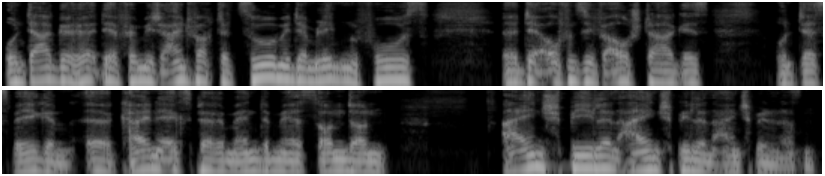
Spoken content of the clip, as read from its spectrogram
und da gehört er für mich einfach dazu mit dem linken Fuß, äh, der offensiv auch stark ist und deswegen äh, keine Experimente mehr, sondern einspielen, einspielen, einspielen lassen.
